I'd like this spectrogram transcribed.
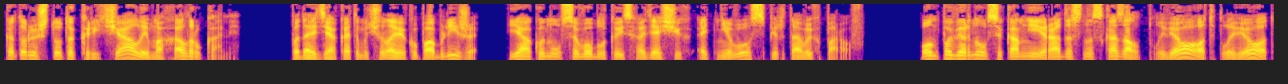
который что-то кричал и махал руками. Подойдя к этому человеку поближе, я окунулся в облако исходящих от него спиртовых паров. Он повернулся ко мне и радостно сказал «Плывет, плывет!»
